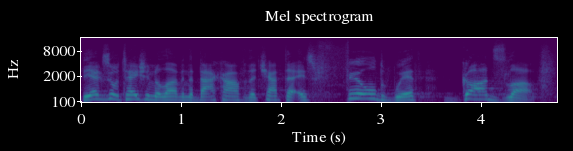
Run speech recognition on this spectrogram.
The exhortation to love in the back half of the chapter is filled with God's love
